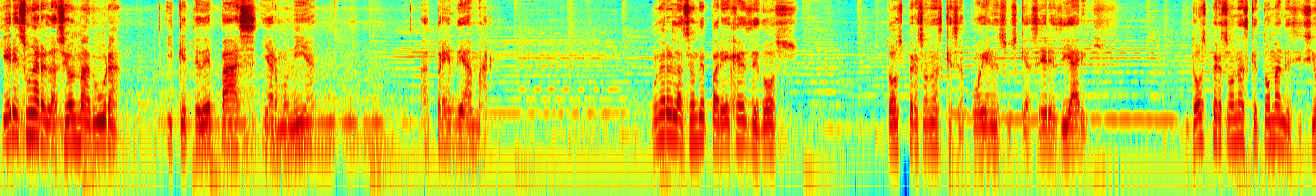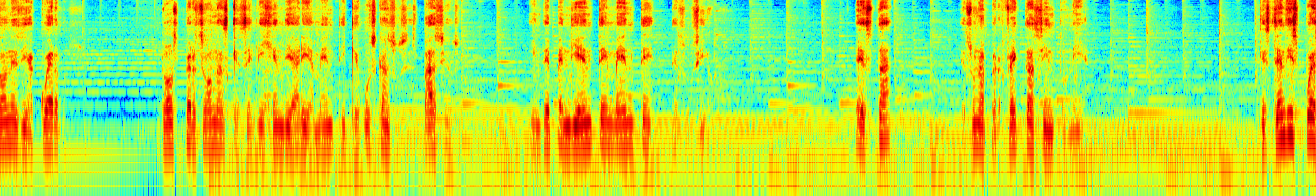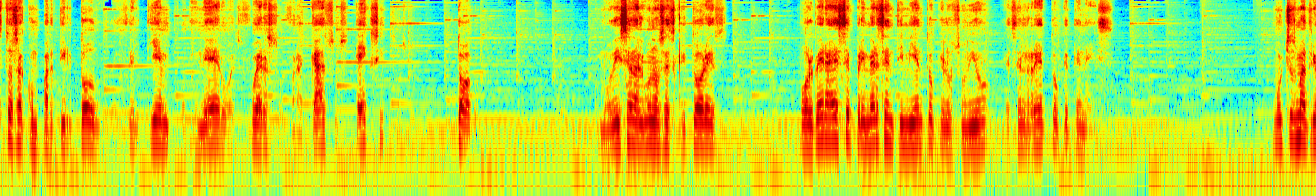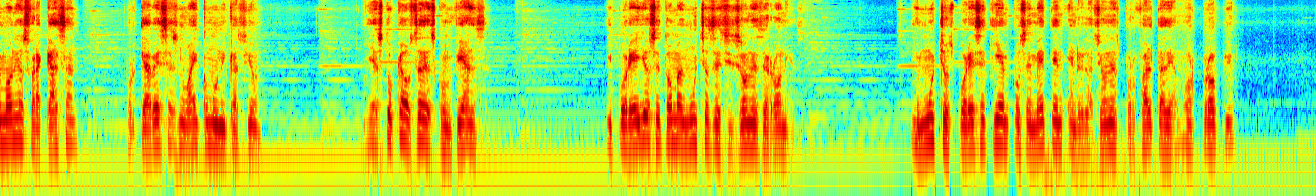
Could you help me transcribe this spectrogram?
¿Quieres una relación madura y que te dé paz y armonía? Aprende a amar. Una relación de pareja es de dos. Dos personas que se apoyan en sus quehaceres diarios. Dos personas que toman decisiones y acuerdos. Dos personas que se eligen diariamente y que buscan sus espacios independientemente de sus hijos. Esta es una perfecta sintonía. Que estén dispuestos a compartir todo, desde el tiempo, dinero, esfuerzo, fracasos, éxitos, todo. Como dicen algunos escritores, volver a ese primer sentimiento que los unió es el reto que tenéis. Muchos matrimonios fracasan porque a veces no hay comunicación y esto causa desconfianza y por ello se toman muchas decisiones erróneas. Y muchos por ese tiempo se meten en relaciones por falta de amor propio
